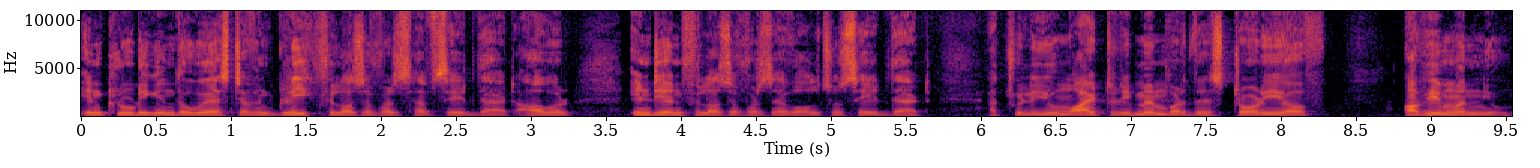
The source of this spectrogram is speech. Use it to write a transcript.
including in the West, even Greek philosophers have said that. Our Indian philosophers have also said that. Actually, you might remember the story of Abhimanyu.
